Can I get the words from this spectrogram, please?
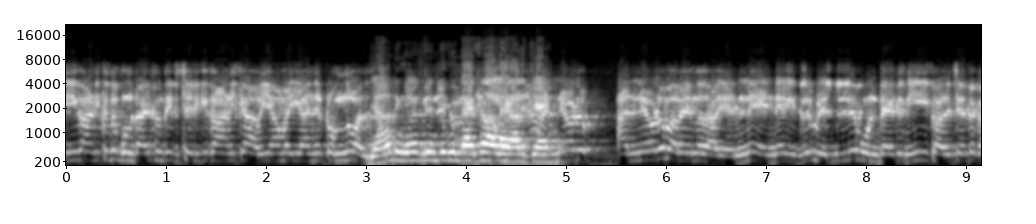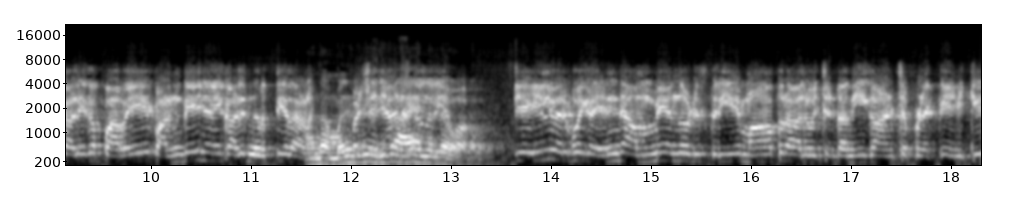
നീ കാണിക്കുന്ന ഗുണ്ടായുസം തിരിച്ച് എനിക്ക് കാണിക്കാൻ അറിയാൻ വയ്യാഞ്ഞിട്ടൊന്നുമല്ല. ഞാൻ നിങ്ങളുടെ എന്ത് ഗുണ്ടായുസമാണല്ലേ കാണിച്ചേ? എന്നോട് എന്നോട് പറയുന്നതാ എന്നെ എന്നെ ഇതിൽ വലിയ ഗുണ്ടായിട്ട് നീ ഈ കളിച്ചതിന്റെ കളിയൊക്കെ പറയേ പണ്ടേ ഞാൻ ഈ കളി നിർത്തിയതാണ്. പക്ഷെ ഞാൻ? ജയിലിൽ വരെ പോയി എന്റെ അമ്മ എന്നൊരു സ്ത്രീയെ മാത്രം ആലോചിച്ചിട്ടാ നീ കാണിച്ചപ്പോഴൊക്കെ എനിക്ക്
